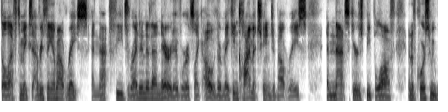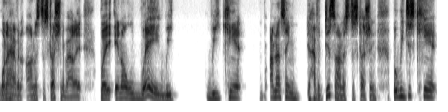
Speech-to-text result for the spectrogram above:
the left makes everything about race and that feeds right into that narrative where it's like oh they're making climate change about race and that scares people off and of course we want to have an honest discussion about it but in a way we we can't i'm not saying have a dishonest discussion but we just can't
